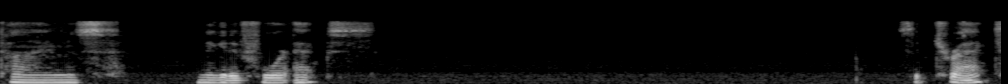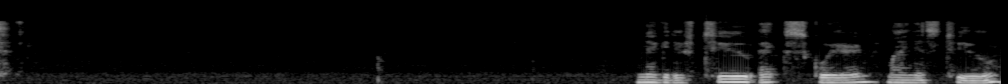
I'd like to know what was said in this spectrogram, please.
times negative 4x subtract. Negative 2x squared minus 2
